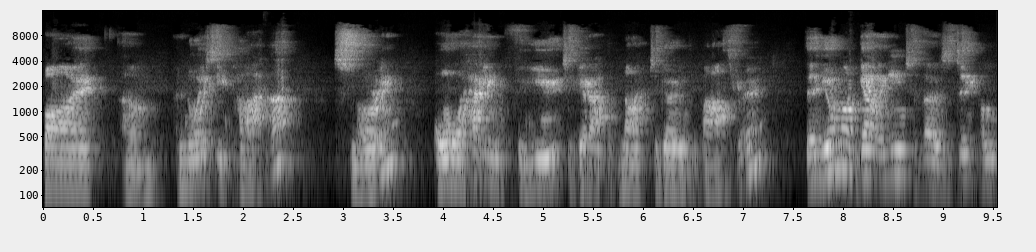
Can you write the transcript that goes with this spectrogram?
by um, a noisy partner, snoring, or having for you to get up at night to go to the bathroom, then you're not going into those deeper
